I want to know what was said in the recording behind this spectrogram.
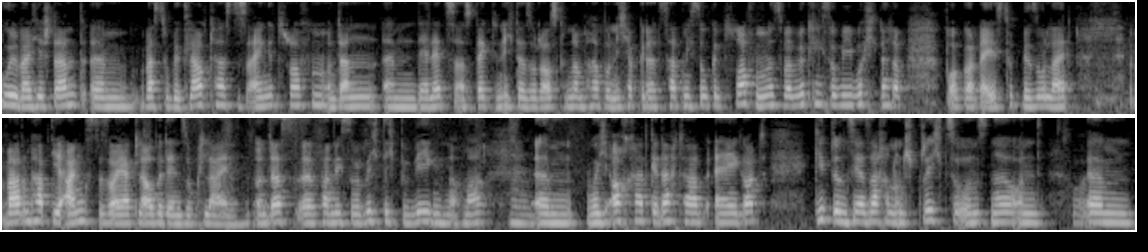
cool, weil hier stand, ähm, was du geglaubt hast, ist eingetroffen. Und dann ähm, der letzte Aspekt, den ich da so rausgenommen habe. Und ich habe gedacht, es hat mich so getroffen. Es war wirklich so, wie wo ich gedacht habe, boah Gott, ey, es tut mir so leid. Warum habt ihr Angst? Ist euer Glaube denn so klein? Und das äh, fand ich so richtig bewegend nochmal, mhm. ähm, wo ich auch gerade gedacht habe, ey Gott, gibt uns ja Sachen und spricht zu uns, ne? Und ähm,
